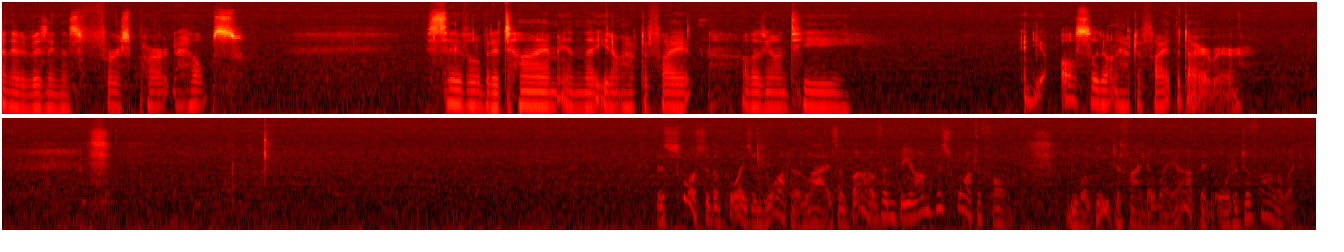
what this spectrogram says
Find that visiting this first part helps save a little bit of time in that you don't have to fight all those Yuan-ti and you also don't have to fight the Dire Bear. The source of the poisoned water lies above and beyond this waterfall. You will need to find a way up in order to follow it.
